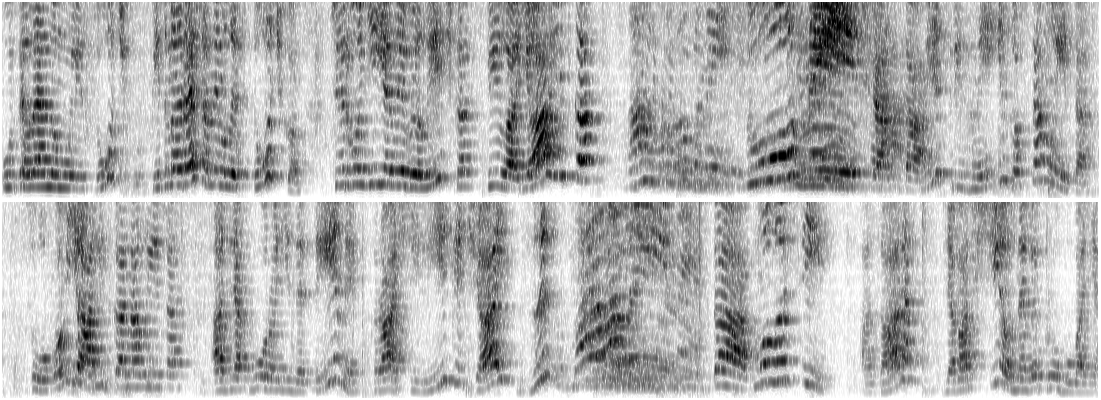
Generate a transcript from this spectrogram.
У зеленому лісочку під мережаним листочком червоніє невеличка спіла ягідка. Суничка. Так. Різний із оксамита, соком ягідка налита. А для хворої дитини кращі ліки чай з Малини. так, молодці. А зараз для вас ще одне випробування.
